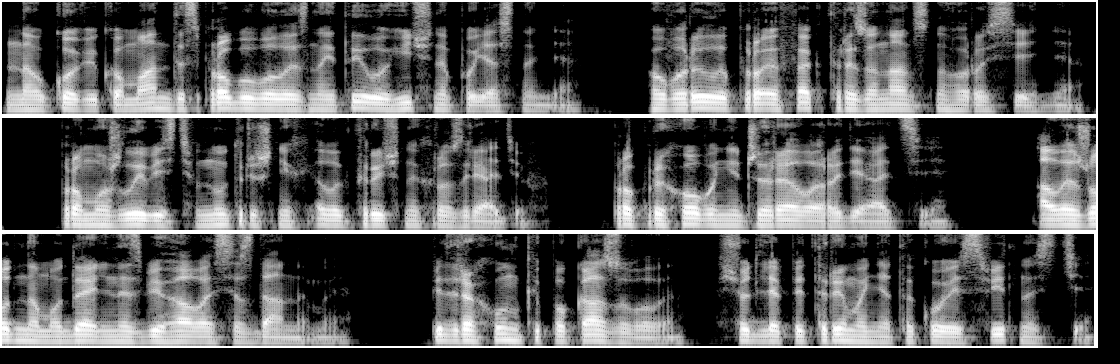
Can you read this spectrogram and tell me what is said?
Наукові команди спробували знайти логічне пояснення, говорили про ефект резонансного розсіяння, про можливість внутрішніх електричних розрядів, про приховані джерела радіації, але жодна модель не збігалася з даними. Підрахунки показували, що для підтримання такої світності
